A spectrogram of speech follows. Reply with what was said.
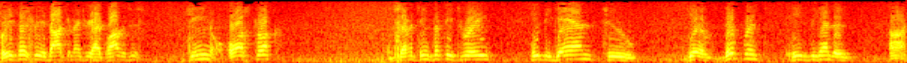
Brief history of documentary hypothesis. Jean Astruc, in 1753, he began to give different, he began to uh,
